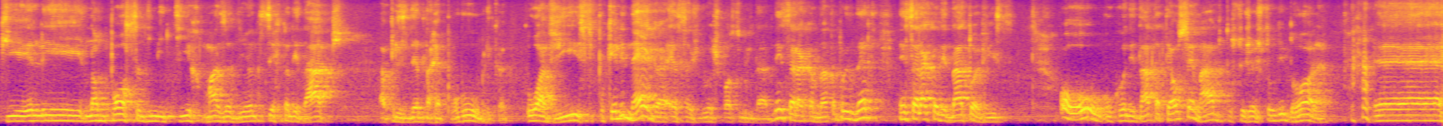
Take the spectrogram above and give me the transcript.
que ele não possa admitir mais adiante ser candidato a presidente da República ou a vice, porque ele nega essas duas possibilidades. Nem será candidato a presidente, nem será candidato a vice ou o candidato até ao Senado, por sugestão de Dora. É,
